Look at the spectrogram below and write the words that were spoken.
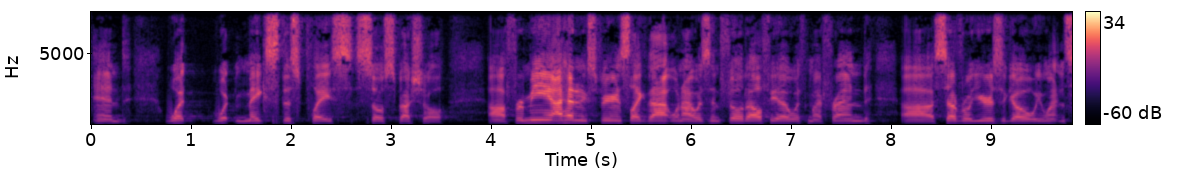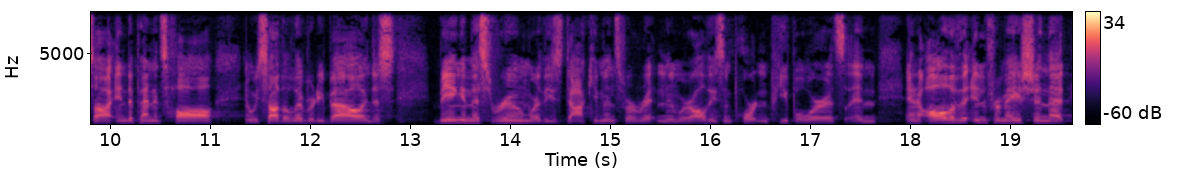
and what, what makes this place so special. Uh, for me, I had an experience like that when I was in Philadelphia with my friend uh, several years ago. We went and saw Independence Hall and we saw the Liberty Bell, and just being in this room where these documents were written and where all these important people were it's, and, and all of the information that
